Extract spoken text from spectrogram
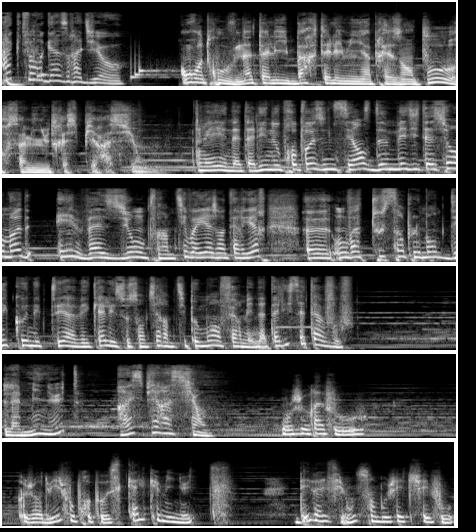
Act for Gaz Radio. On retrouve Nathalie Barthélémy à présent pour sa minute respiration. Oui, Nathalie nous propose une séance de méditation en mode évasion pour un petit voyage intérieur. Euh, on va tout simplement déconnecter avec elle et se sentir un petit peu moins enfermé. Nathalie, c'est à vous. La minute respiration. Bonjour à vous. Aujourd'hui, je vous propose quelques minutes d'évasion sans bouger de chez vous.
